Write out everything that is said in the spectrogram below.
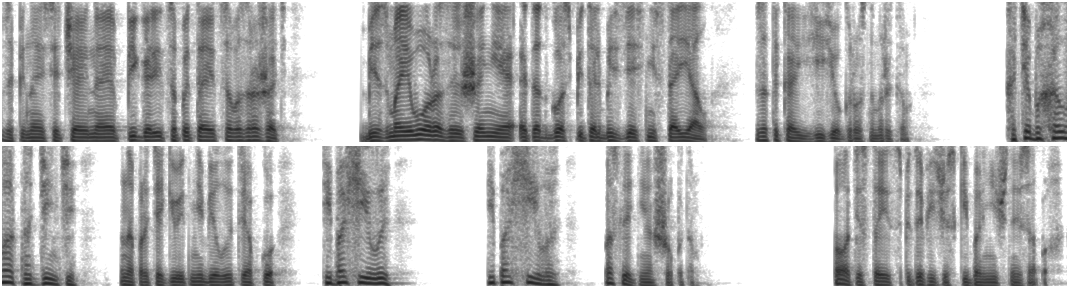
Запинаясь отчаянная, пигалица пытается возражать. «Без моего разрешения этот госпиталь бы здесь не стоял», затыкая ее грозным рыком. «Хотя бы халат наденьте», она протягивает мне белую тряпку. «И бахилы! И бахилы!» Последняя шепотом. В палате стоит специфический больничный запах.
